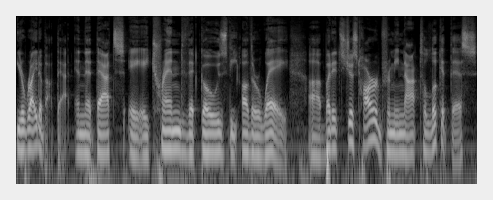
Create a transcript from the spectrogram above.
you're right about that, and that that's a, a trend that goes the other way. Uh, but it's just hard for me not to look at this.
